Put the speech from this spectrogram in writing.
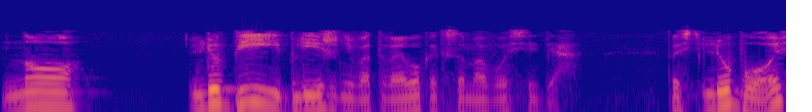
но люби ближнего твоего, как самого себя». То есть, любовь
